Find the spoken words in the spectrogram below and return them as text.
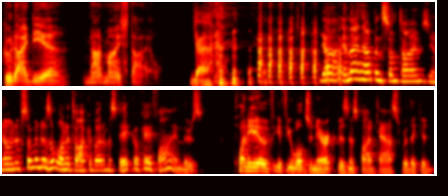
"Good idea, not my style." Yeah. yeah. And that happens sometimes, you know. And if someone doesn't want to talk about a mistake, okay, fine. There's plenty of, if you will, generic business podcasts where they could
